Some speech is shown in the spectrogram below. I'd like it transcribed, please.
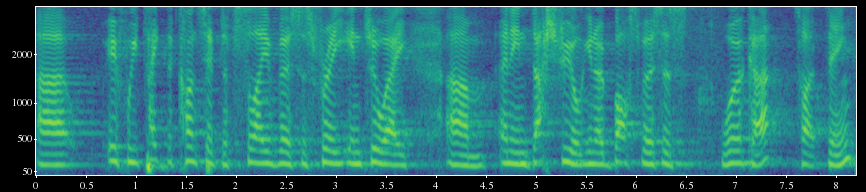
Uh, if we take the concept of slave versus free into a, um, an industrial, you know, boss versus worker type thing,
